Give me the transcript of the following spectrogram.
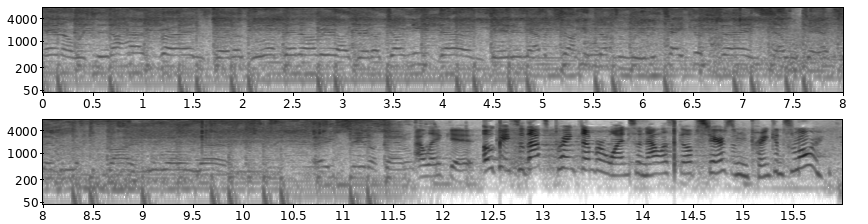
10, I wish that I had friends But I grew up and I realized that I don't need them Didn't have a truck enough to really take offense And one day I'd save enough to buy a new Rolex 18, I thought I I like it. Okay, so that's prank number one. So now let's go upstairs and prank him some more.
